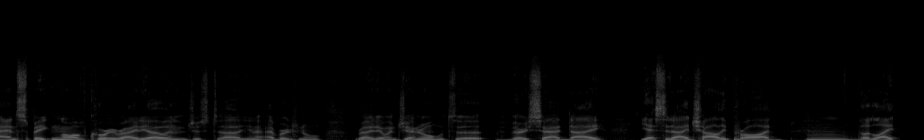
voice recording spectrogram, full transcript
And speaking of Koori Radio and just uh, you know Aboriginal radio in general, it's a very sad day. Yesterday, Charley Pride, the late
